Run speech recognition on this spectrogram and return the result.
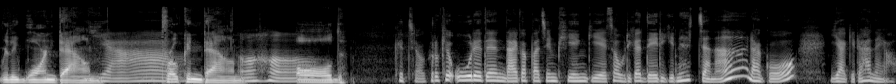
really worn down, 야. broken down, 어허. old. 그쵸. 그렇게 오래된 낡아빠진 비행기에서 우리가 내리기는 했잖아. 라고 이야기를 하네요.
